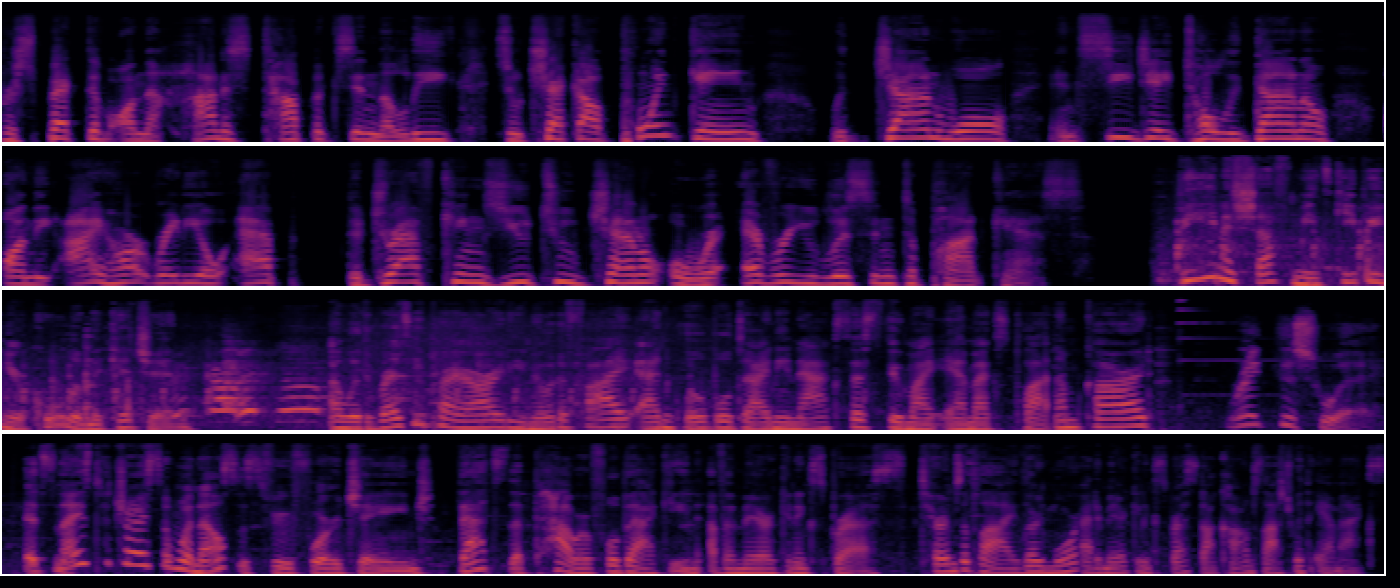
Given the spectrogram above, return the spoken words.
perspective on the hottest topics in the league. So check out Point Game with John Wall and CJ Toledano on the iHeartRadio app, the DraftKings YouTube channel, or wherever you listen to podcasts. Being a chef means keeping your cool in the kitchen. And with Resi Priority Notify and Global Dining Access through my Amex Platinum card, Right this way. it's nice to try someone else's food for a change. That's the powerful backing of American Express. Terms apply. Learn more at americanexpress.com slash with Amex.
